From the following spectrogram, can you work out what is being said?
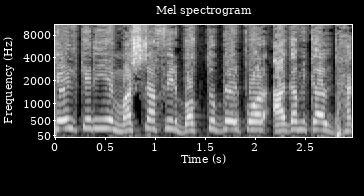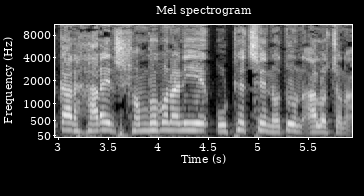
গেইলকে নিয়ে মাশরাফির বক্তব্যের পর আগামীকাল ঢাকার হারের সম্ভাবনা নিয়ে উঠেছে নতুন আলোচনা।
